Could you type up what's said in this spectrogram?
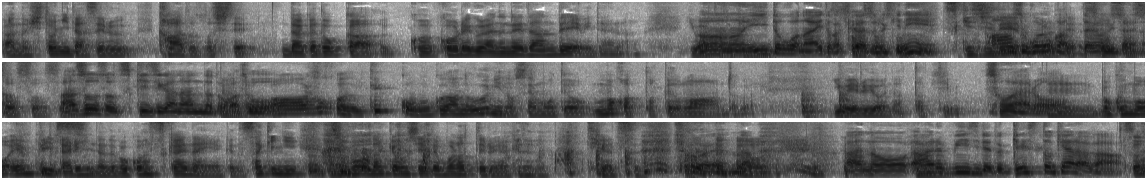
あの人に出せるカードとして。だからどっかここれぐらいの値段でみたいな。言われた時に。うんうん、いいとこないとか聞かれた時に築地であそこよかったよみたいな。そうそうそうそうあそうそう築地がなんだとかそう。ああそこ結構僕あのウニの専門店うまかったけどなとか言えるようになったっていう、そうやろ、うん、僕も MP 足りひんので僕は使えないんやけど先に自分だけ教えてもらってるんやけどっていうやつ。そうやんな。うん。あの、RPG で言うとゲストキャラがそう。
